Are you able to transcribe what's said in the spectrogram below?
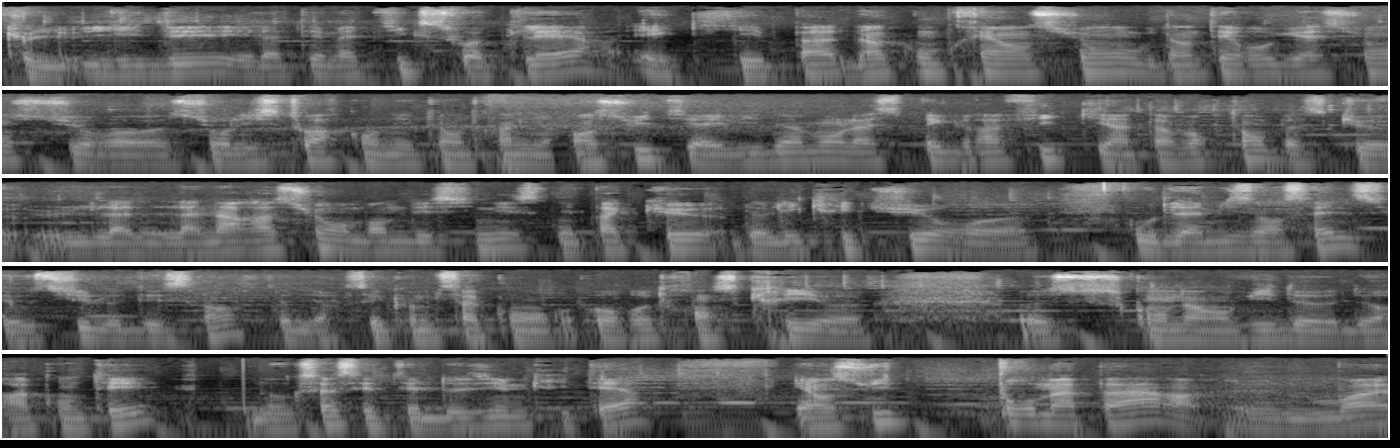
que l'idée et la thématique soient claires et qu'il n'y ait pas d'incompréhension ou d'interrogation sur, euh, sur l'histoire qu'on était en train de lire. Ensuite, il y a évidemment l'aspect graphique qui est important parce que la, narration en bande dessinée, ce n'est pas que de l'écriture euh, ou de la mise en scène, c'est aussi le dessin, c'est-à-dire que c'est comme ça qu'on retranscrit euh, ce qu'on a envie de raconter. Donc ça, c'était le deuxième critère. Et ensuite, pour ma part, euh, moi,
